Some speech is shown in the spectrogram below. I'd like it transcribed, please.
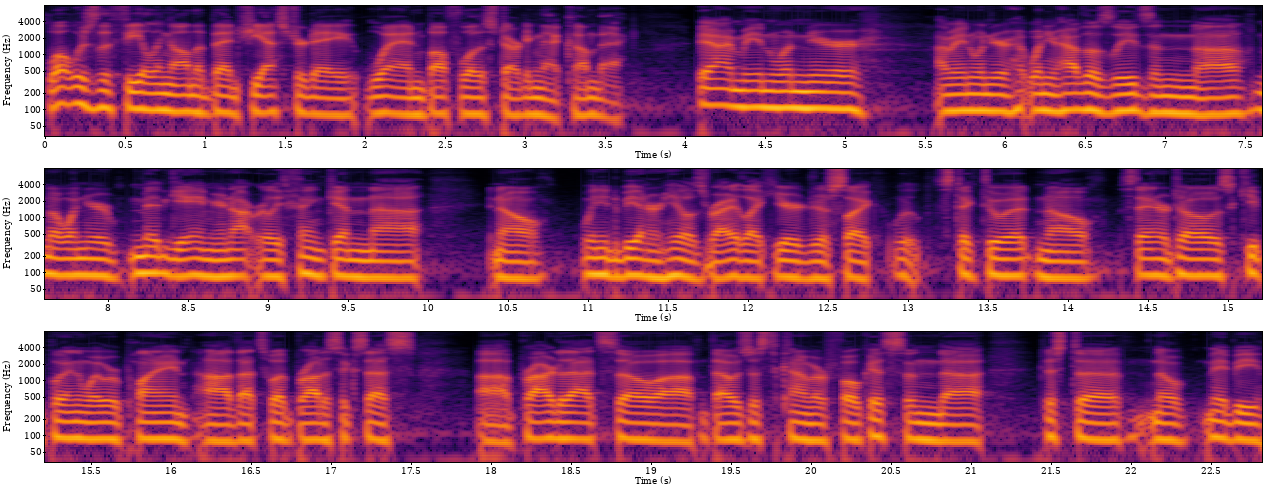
What was the feeling on the bench yesterday when Buffalo starting that comeback? Yeah, I mean when you're, I mean when you're when you have those leads and uh, know when you're mid game, you're not really thinking, uh, you know, we need to be on our heels, right? Like you're just like we'll stick to it. No, stay on our toes, keep playing the way we're playing. Uh, that's what brought us success uh, prior to that. So uh, that was just kind of our focus and uh, just to you know maybe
